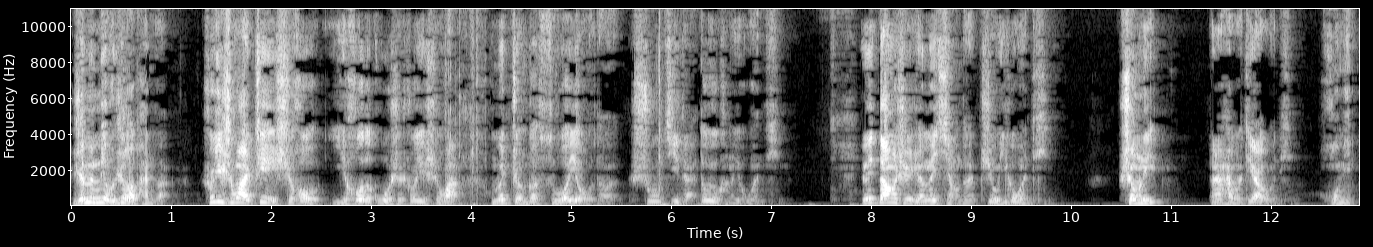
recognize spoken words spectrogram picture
人们没有任何判断。说句实话，这时候以后的故事，说句实话，我们整个所有的书记载都有可能有问题，因为当时人们想的只有一个问题：胜利。当然还有第二个问题：活命。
